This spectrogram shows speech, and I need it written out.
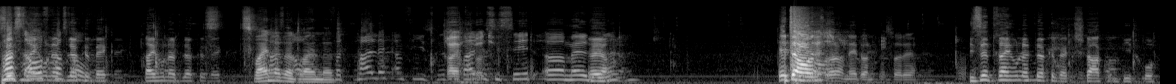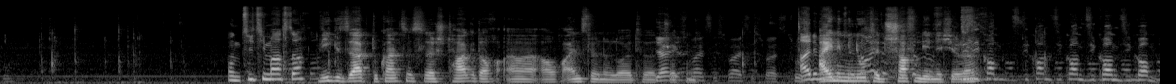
Passt sind auf, 300 passt Blöcke auf. weg. 300 Blöcke weg. 200 oder Passt auf, 300? Verteilt euch am Fies, ne? 300. Sobald ihr sie seht, äh, melden, Ja, ja. ne? Hinter uns, oder? Ne, doch nicht, das war der. Die sind 300 Blöcke weg, stark und Nitro. Und TT Master? Wie gesagt, du kannst in Slash Target auch, äh, auch einzelne Leute Ja, ich tracken. weiß, ich weiß, ich weiß. Tu. Eine Minute das schaffen die nicht, oder? Sie kommen, sie kommen, sie kommen, sie kommen, sie kommen.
